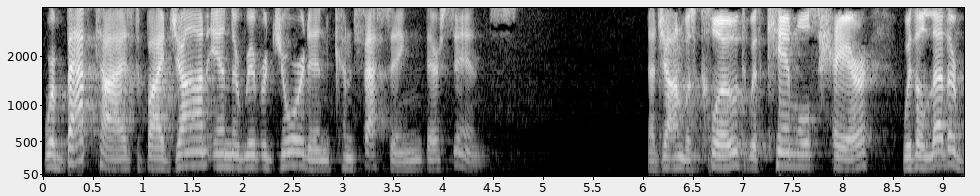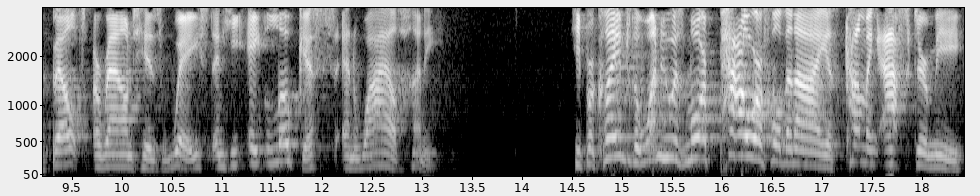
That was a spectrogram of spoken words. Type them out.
were baptized by John in the river Jordan, confessing their sins. Now, John was clothed with camel's hair, with a leather belt around his waist, and he ate locusts and wild honey. He proclaimed, The one who is more powerful than I is coming after me.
